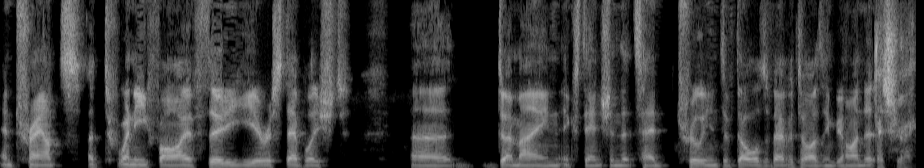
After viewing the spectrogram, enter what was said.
and trounce a 25, 30 year established uh, domain extension that's had trillions of dollars of advertising behind it. That's right.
